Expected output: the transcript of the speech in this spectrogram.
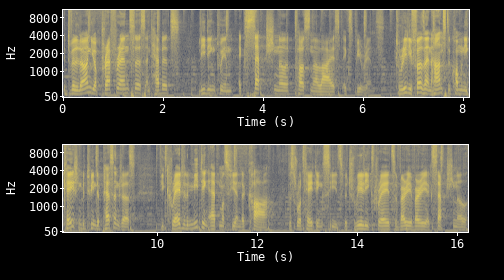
it will learn your preferences and habits, leading to an exceptional personalized experience. To really further enhance the communication between the passengers, we created a meeting atmosphere in the car with rotating seats, which really creates a very, very exceptional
